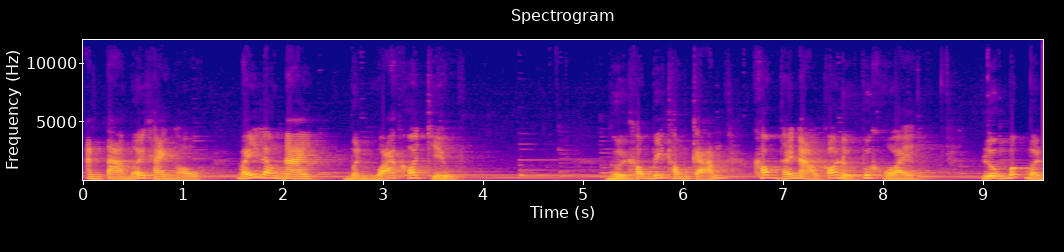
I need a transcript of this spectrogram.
Anh ta mới khai ngộ, bấy lâu nay mình quá khó chịu. Người không biết thông cảm, không thể nào có được phước huệ. Luôn bất bình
